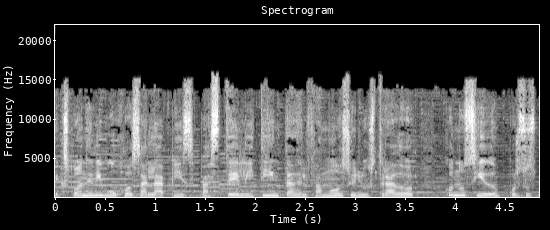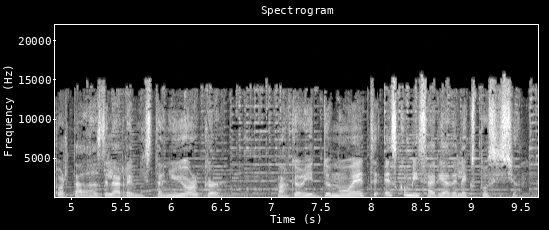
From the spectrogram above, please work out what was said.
expone dibujos a lápiz, pastel y tinta del famoso ilustrador conocido por sus portadas de la revista New Yorker. Marguerite de Moet es comisaria de la exposición.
